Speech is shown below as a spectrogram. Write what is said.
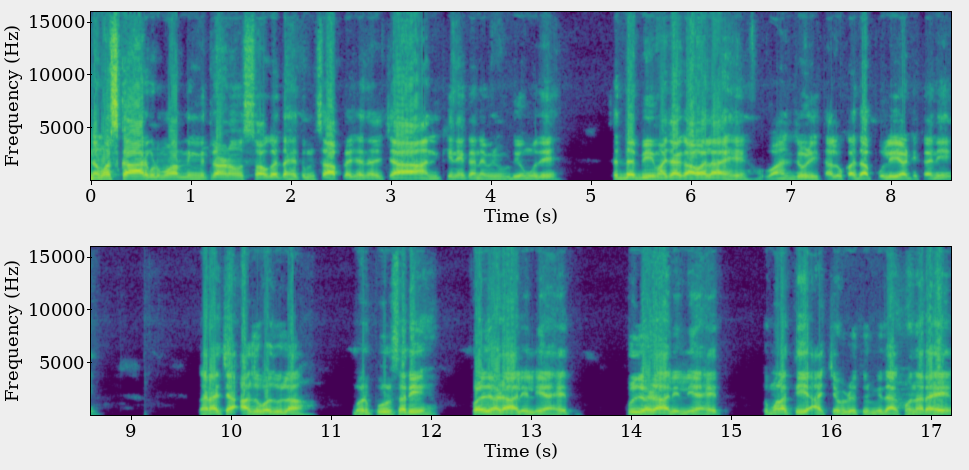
नमस्कार गुड मॉर्निंग मित्रांनो. स्वागत आहे तुमचं आपल्या चॅनलच्या आणखीन एका नवीन व्हिडिओमध्ये सध्या मी माझ्या गावाला आहे वांजोळी तालुका दापोली या ठिकाणी. घराच्या आजूबाजूला भरपूर सारी फळझाडं आलेली आहेत फुलझाडं आलेली आहेत. तुम्हाला ती आजच्या व्हिडिओतून मी दाखवणार आहे.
